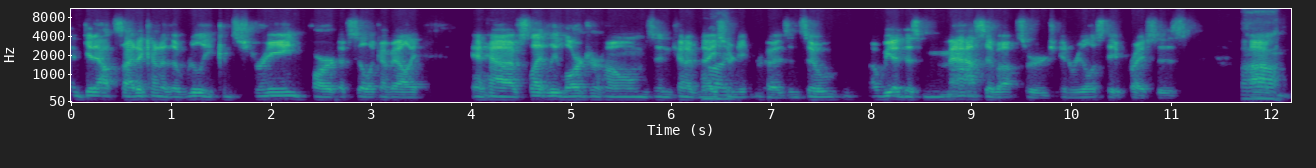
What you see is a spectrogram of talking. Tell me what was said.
and get outside of kind of the really constrained part of Silicon Valley and have slightly larger homes and kind of nicer right. neighborhoods. And so uh, we had this massive upsurge in real estate prices um,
